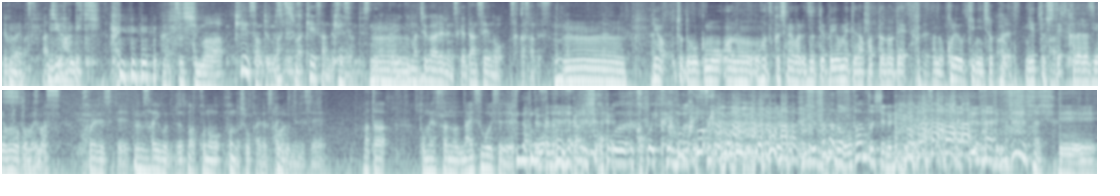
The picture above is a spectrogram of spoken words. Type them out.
でございます。あの重版的松島圭さんという松島圭さんですね。圭さんですね。よく間違われるんですけど男性の作家さんです。うーん。いやちょっと僕もあのお恥ずかしながらずっとやっぱ読めてなかったので、あのこれを機にちょっとはい。ゲットして必ず読もうと思います、これですね、最後に、まあ、この本の紹介の最後にですね、また友安さんのナイスボイスで。ですね、ですか何ですか？ここここ一回っていいですか？ただのファンとしてのリクエスト え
